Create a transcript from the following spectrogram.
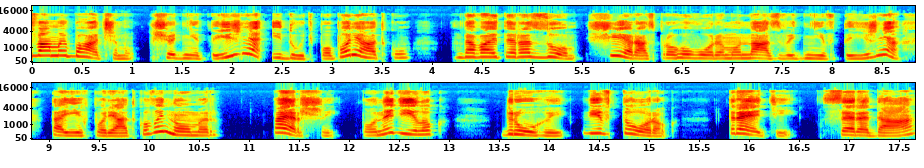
З вами бачимо, що дні тижня ідуть по порядку. Давайте разом ще раз проговоримо назви днів тижня та їх порядковий номер. Перший понеділок, другий вівторок, третій середа,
